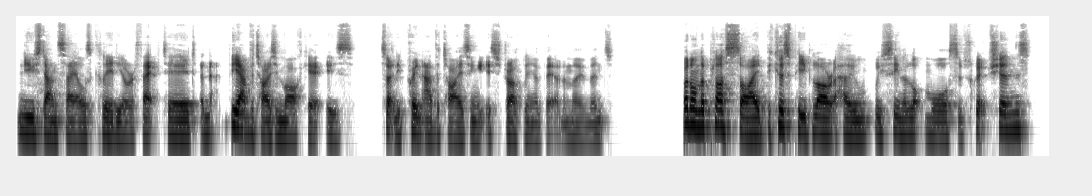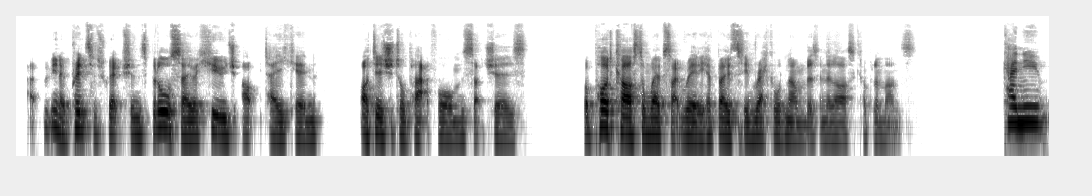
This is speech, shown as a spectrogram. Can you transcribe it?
newsstand sales clearly are affected, and the advertising market is certainly print advertising is struggling a bit at the moment. But on the plus side, because people are at home, we've seen a lot more subscriptions, uh, you know, print subscriptions, but also a huge uptake in our digital platforms such as well, podcast and website really have both seen record numbers in the last couple of months. Can you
